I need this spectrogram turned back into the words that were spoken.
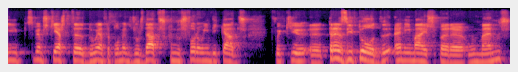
e percebemos que esta doença, pelo menos os dados que nos foram indicados, foi que uh, transitou de animais para humanos.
